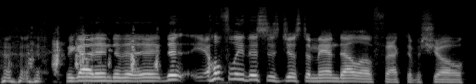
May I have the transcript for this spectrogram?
we got into the, the. Hopefully, this is just a Mandela effect of a show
